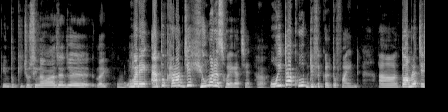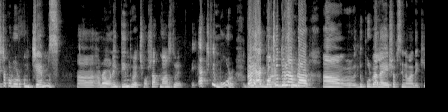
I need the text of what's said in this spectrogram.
কিন্তু কিছু সিনেমা আছে যে লাইক মানে এত খারাপ যে হিউমারাস হয়ে গেছে। হ্যাঁ। ওইটা খুব ডিফিকাল্ট টু ফাইন্ড তো আমরা চেষ্টা করব ওরকম জেমস আমরা অনেক দিন ধরে ছ সাত মাস ধরে অ্যাকচুয়ালি মোর প্রায় এক বছর ধরে আমরা দুপুরবেলায় এসব সিনেমা দেখি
